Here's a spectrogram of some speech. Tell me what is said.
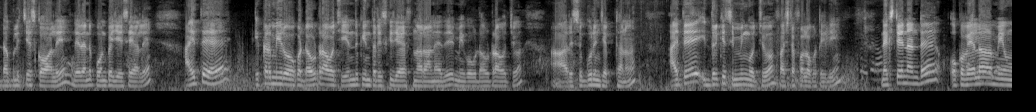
డబ్బులు ఇచ్చేసుకోవాలి లేదంటే ఫోన్పే చేసేయాలి. అయితే ఇక్కడ మీరు ఒక డౌట్ రావచ్చు ఎందుకు ఇంత రిస్క్ చేస్తున్నారు అనేది మీకు ఒక డౌట్ రావచ్చు. ఆ రిస్క్ గురించి చెప్తాను. అయితే ఇద్దరికి స్విమ్మింగ్ వచ్చు ఫస్ట్ ఆఫ్ ఆల్ ఒకటి ఇది నెక్స్ట్ ఏంటంటే ఒకవేళ మేము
